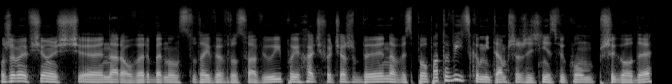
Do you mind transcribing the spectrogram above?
Możemy wsiąść e, na rower, będąc tutaj we Wrocławiu i pojechać chociażby na Wyspę Opatowicką i tam przeżyć niezwykłą przygodę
